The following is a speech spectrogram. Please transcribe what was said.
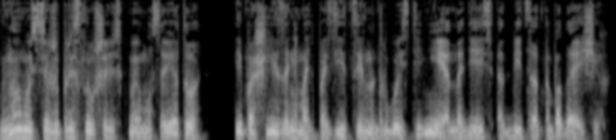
Гномы все же прислушались к моему совету и пошли занимать позиции на другой стене, надеясь отбиться от нападающих.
